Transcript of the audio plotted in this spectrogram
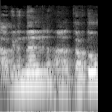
अभिनंदन करतो.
